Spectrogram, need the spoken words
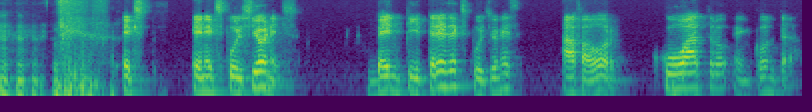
en expulsiones, 23 expulsiones a favor, 4 en contra.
